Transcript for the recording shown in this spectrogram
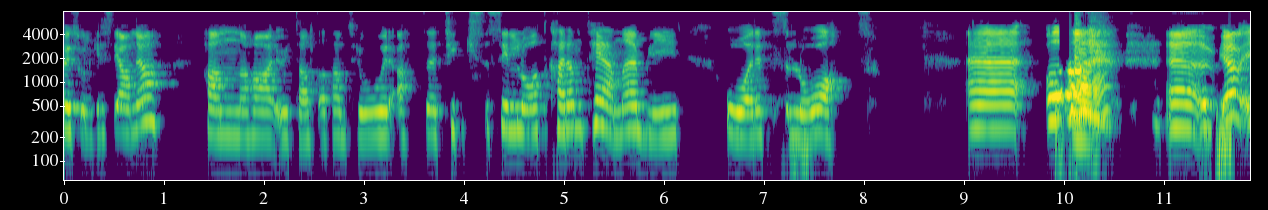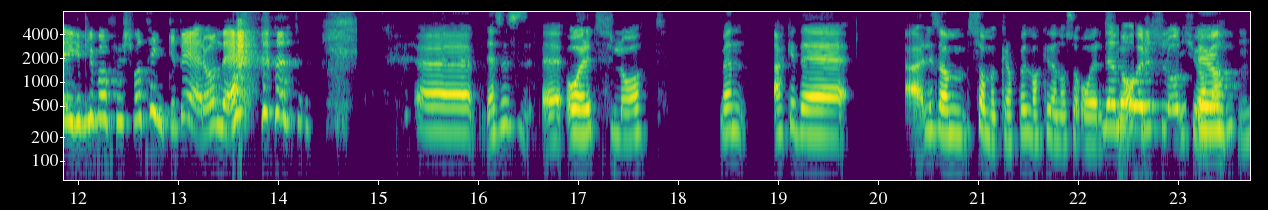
Høgskolen Kristiania, han har uttalt at han tror at eh, Tix sin låt 'Karantene' blir årets låt. Eh, og eh, ja, egentlig bare først, hva tenker dere om det? Eh, jeg syns årets låt Men er ikke det er liksom Sommerkroppen, var ikke den også årets Den låt? årets låt i 2018.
